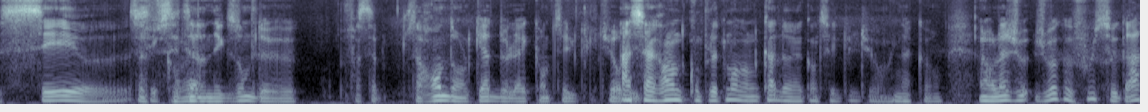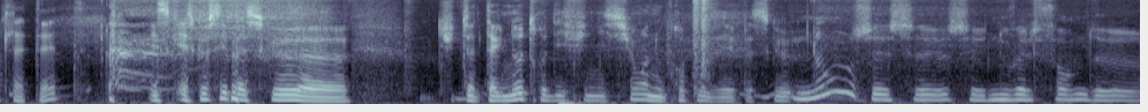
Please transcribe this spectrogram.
c'est c'est même- un exemple de. Enfin, ça, ça rentre dans le cadre de la cancel culture. Ah, ça rentre complètement dans le cadre de la cancel culture. oui. D'accord. Alors là, je, je vois que Foul se gratte la tête. Est-ce est-ce que c'est parce que tu as, une autre définition à nous proposer Parce que Non, c'est- une nouvelle forme de,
